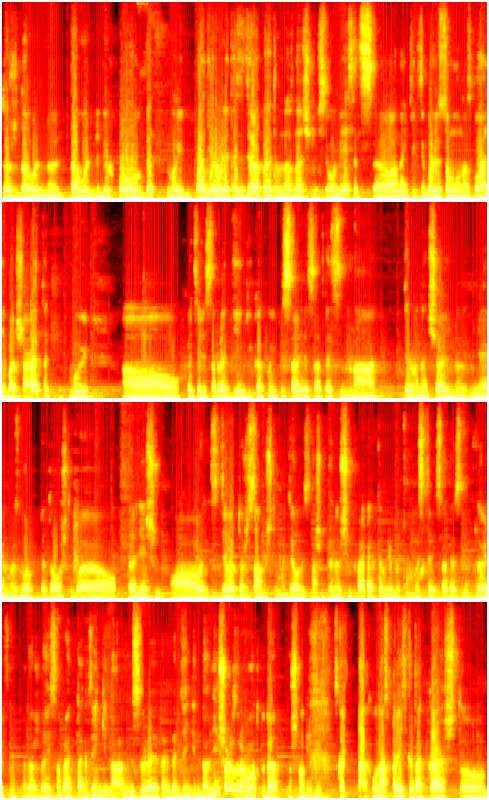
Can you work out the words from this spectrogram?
тоже довольно, довольно легко. Мы планировали это сделать, поэтому назначили всего месяц. А на Кик, тем более сумма у нас была небольшая, так как мы э, хотели собрать деньги, как мы и писали, соответственно, на первоначальную вменяемую сборку для того, чтобы в дальнейшем э, сделать то же самое, что мы делали с нашим предыдущим проектом, либо там выставить, соответственно, предварительную продажу, да, и собрать так деньги на, собирать тогда деньги на дальнейшую разработку, да, потому что, uh-huh. скажем так, у нас политика такая, что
